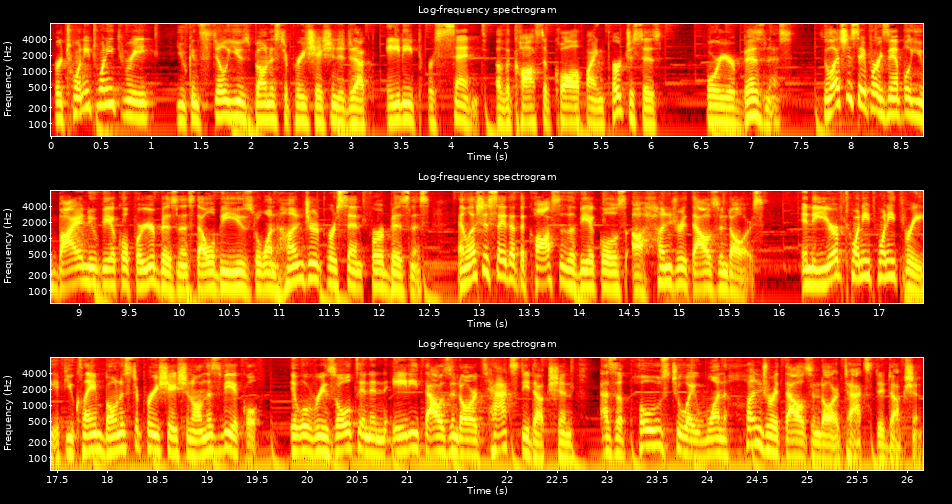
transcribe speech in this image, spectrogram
for 2023, you can still use bonus depreciation to deduct 80% of the cost of qualifying purchases for your business. So let's just say, for example, you buy a new vehicle for your business that will be used 100% for business. And let's just say that the cost of the vehicle is $100,000. In the year of 2023, if you claim bonus depreciation on this vehicle, it will result in an $80,000 tax deduction as opposed to a $100,000 tax deduction.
